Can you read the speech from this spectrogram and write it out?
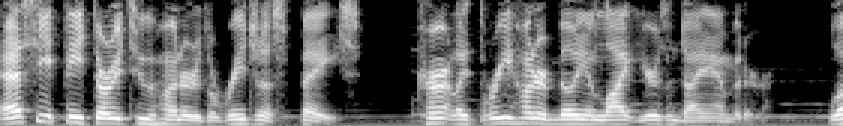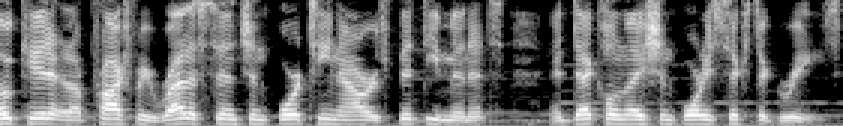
SCP-3200 is a region of space, currently 300 million light-years in diameter, located at approximately right ascension 14 hours 50 minutes and declination 46 degrees,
